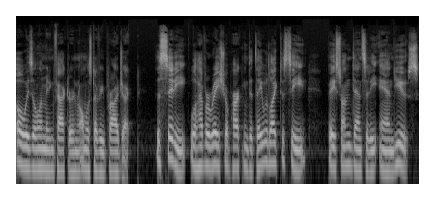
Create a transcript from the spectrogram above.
always a limiting factor in almost every project. The city will have a ratio of parking that they would like to see based on density and use.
